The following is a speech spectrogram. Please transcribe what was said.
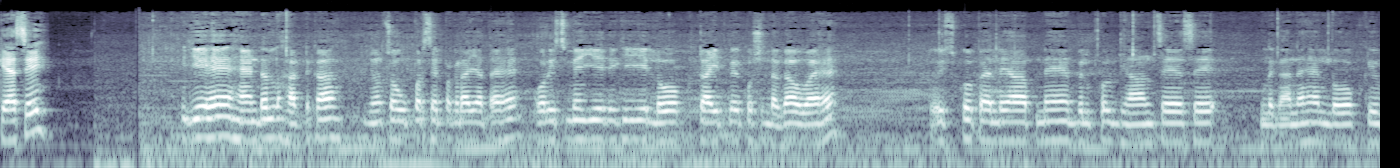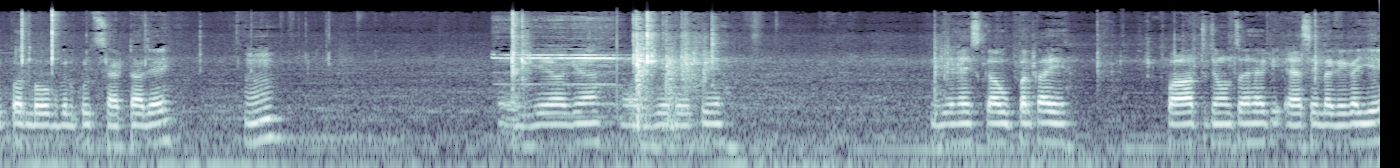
कैसे। ये है हैंडल हट का, जो सा ऊपर से पकड़ा जाता है। और इसमें ये देखिए, ये लॉक टाइप का कुछ लगा हुआ है। तो इसको पहले आपने बिल्कुल ध्यान से ऐसे लगाना है। लॉक के ऊपर लॉक बिल्कुल सेट आ जाए। हम्म। और ये आ गया। और ये देखिए। ये है इसका ऊपर का ये पार्ट जो सा है कि ऐसे लगेगा ये।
